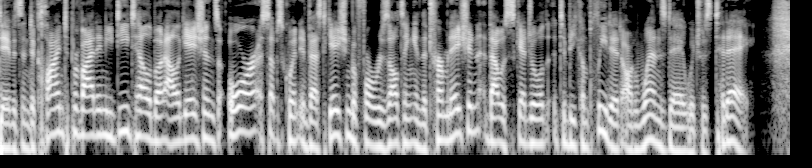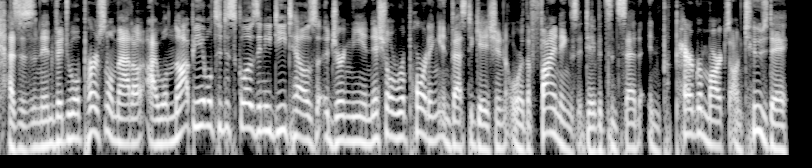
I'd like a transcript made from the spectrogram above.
Davidson declined to provide any detail about allegations or a subsequent investigation before resulting in the termination that was scheduled to be completed on Wednesday, which was today. As this is an individual personal matter, I will not be able to disclose any details during the initial reporting, investigation, or the findings, Davidson said in prepared remarks on Tuesday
